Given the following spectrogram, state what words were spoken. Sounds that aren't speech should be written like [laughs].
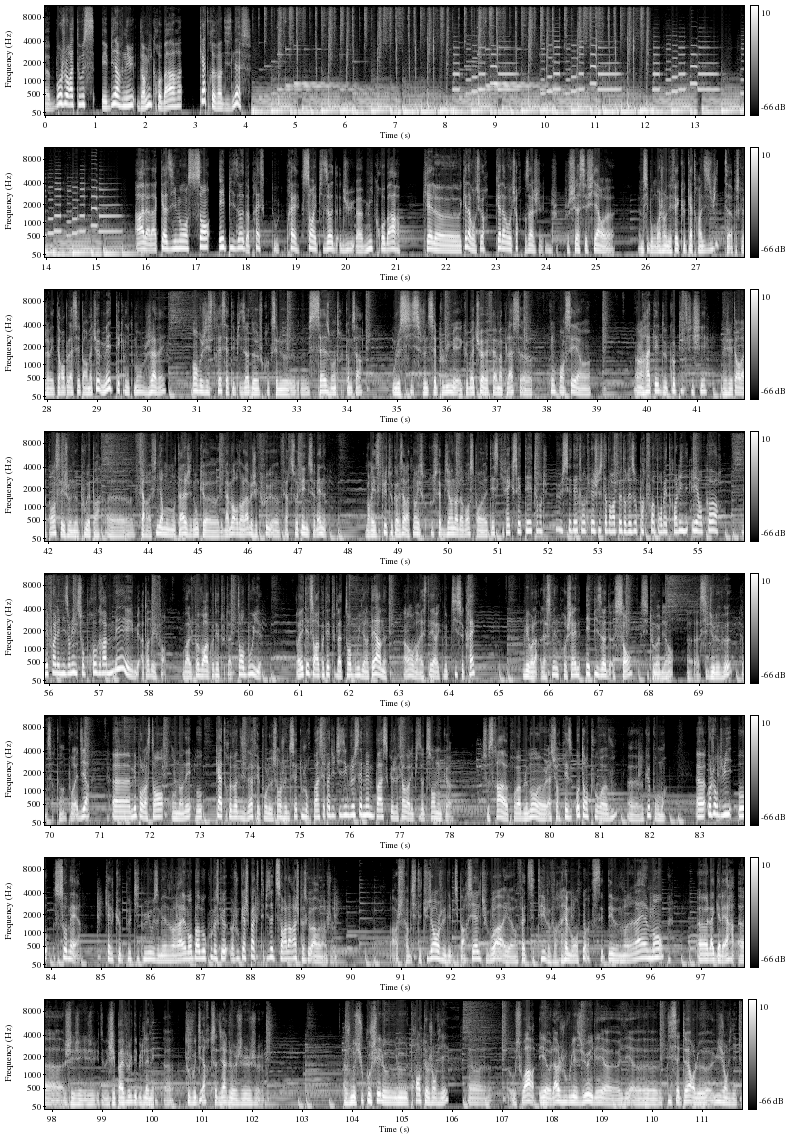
Euh, bonjour à tous et bienvenue dans Microbar 99. Ah là là, quasiment 100 épisodes, presque tout près 100 épisodes du euh, Microbar. Quelle, euh, quelle aventure, quelle aventure. Pour ça, je, suis assez fier, même si bon, moi j'en ai fait que 98 euh, parce que j'avais été remplacé par Mathieu, mais techniquement j'avais enregistré cet épisode, euh, je crois que c'est le 16 ou un truc comme ça, ou le 6, je ne sais plus, mais que Mathieu avait fait à ma place, euh, compenser un, raté de copie de fichier. Et j'étais en vacances et je ne pouvais pas euh, faire finir mon montage, et donc euh, la mort dans l'âme, j'ai cru euh, faire sauter une semaine. Je m'organise plus tout comme ça. Maintenant, ils sont tous faits bien en avance pendant l'été, ce qui fait que c'est détendu, c'est détendu, a juste avoir un peu de réseau parfois pour mettre en ligne, et encore, des fois les mises en ligne sont programmées, mais attendez, enfin, on va, peux vous raconter toute la tambouille, on va éviter de se raconter toute la tambouille interne, hein, on va rester avec nos petits secrets, mais voilà, la semaine prochaine, épisode 100, si tout va bien, euh, si Dieu le veut, comme certains pourraient dire, euh, mais pour l'instant, on en est au 99 et pour le 100, je ne sais toujours pas. C'est pas du teasing, je sais même pas ce que je vais faire dans l'épisode 100, donc euh, ce sera euh, probablement euh, la surprise autant pour euh, vous que pour moi. Aujourd'hui, au sommaire, quelques petites news, mais vraiment pas beaucoup parce que je vous cache pas que cet épisode sort à l'arrache parce que ah voilà, je ah, fais un petit étudiant, j'ai eu des petits partiels, tu vois, et en fait c'était [laughs] vraiment, c'était vraiment la galère. J'ai- pas vu le début de l'année, tout vous dire. C'est-à-dire que je, je, me suis couché le, le 30 janvier au soir, et euh, là j'ouvre les yeux, il est, euh, il est 17h le 8 janvier.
